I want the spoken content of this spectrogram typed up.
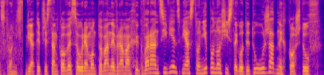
schronić. Wiaty przystankowe są remontowane w ramach gwarancji, więc miasto nie ponosi z tego tytułu żadnych kosztów.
